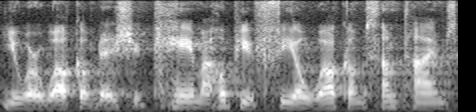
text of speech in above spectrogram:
you were welcomed as you came. I hope you feel welcome. Sometimes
